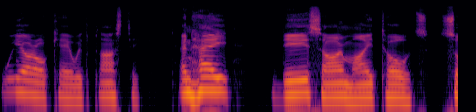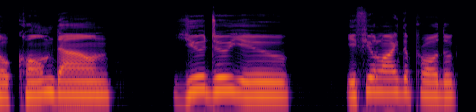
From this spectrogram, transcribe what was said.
we are okay with plastic. And hey these are my thoughts. So calm down. You do you. If you like the product,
